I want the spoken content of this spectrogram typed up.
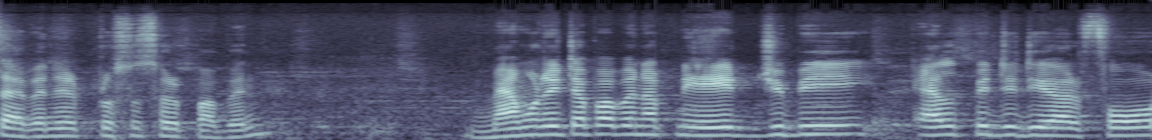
সেভেনের প্রসেসর পাবেন। মেমোরিটা পাবেন আপনি এইট জিবি এলপিডিডিআর ফোর,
